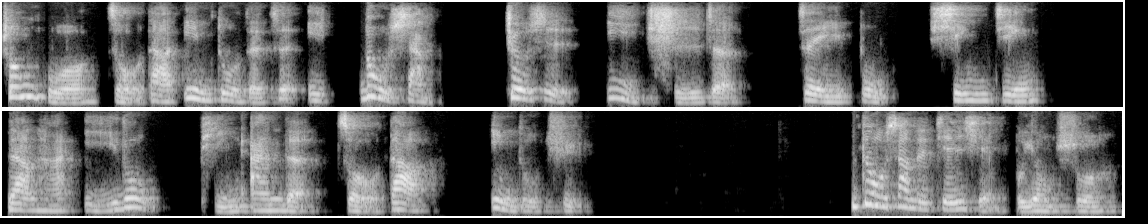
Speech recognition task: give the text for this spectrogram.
中国走到印度的这一路上，就是忆持着这一部心经，让他一路平安的走到印度去。路上的艰险不用说，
